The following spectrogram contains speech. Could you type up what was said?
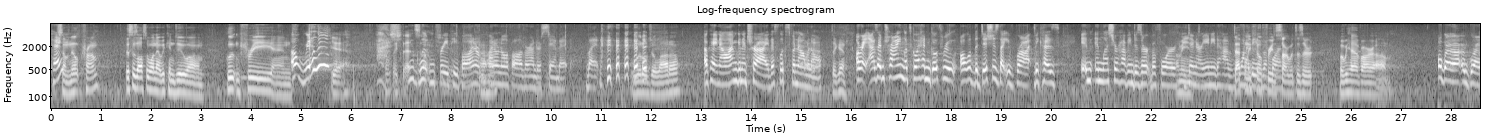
Okay. Some milk crumb. This is also one that we can do um, gluten free and Oh, really? yeah, things like that. You So, Uh-huh. gluten-free people. I don't. I don't know if I'll ever understand it, but. little gelato. okay, now I'm gonna try. This looks phenomenal. Dig in. All right, as I'm trying, let's go ahead and go through all of the dishes that you've brought because. In, unless you're having dessert before I mean, dinner, you need to have one of Definitely these feel before. free to start with dessert, but we have our. Um, Okay, that is great.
